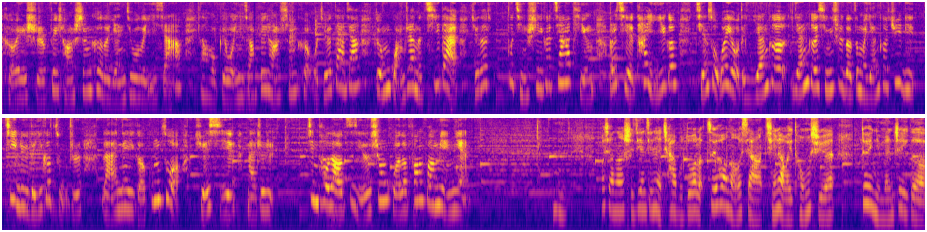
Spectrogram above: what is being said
可谓是非常深刻的研究了一下，然后给我印象非常深刻。我觉得大家对我们广播站的期待，觉得不仅是一个家庭，而且它以一个前所未有的严格严格形式的这么严格纪律纪律的一个组织来那个工作、学习，乃至浸透到自己的生活的方方面面。嗯我想呢，时间今天也差不多了。最后呢，我想请两位同学对你们这个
